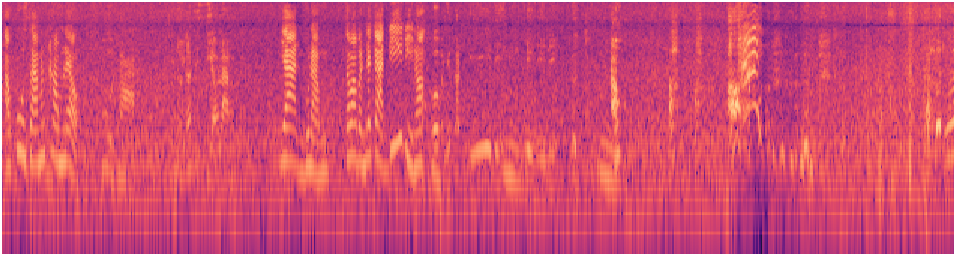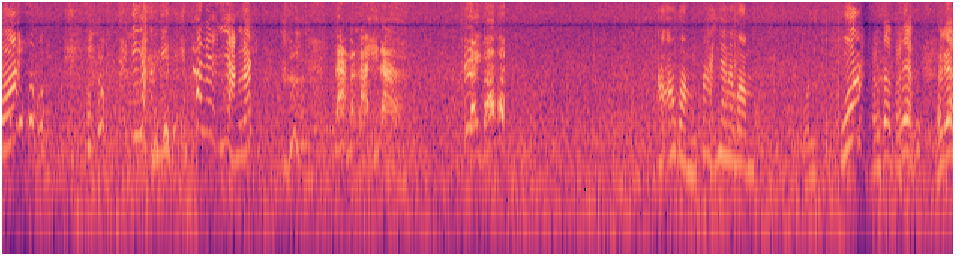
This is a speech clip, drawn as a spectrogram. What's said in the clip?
เอากูสามันคำแล้ว กูซาที่หน่วยแล้วติดเสียวหลัง ย่านคุณนำแต่ว่าบรรยากาศดีดีเนาะ เออบรรยากาศดีดีอืมดีดีดีมเอ้าเอ้าโอ้ยอีหยังนี้ทะเลอีหยังเลยน้ำมันไหลนะใจบ้าปะ เอาเอาบอมป่าอีหยังนะบอมโอ้ยปลาแรกปลาแรกปลาแรก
